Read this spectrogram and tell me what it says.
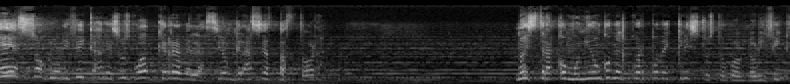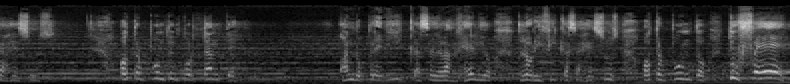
Eso glorifica a Jesús. Wow, qué revelación. Gracias, pastora. Nuestra comunión con el cuerpo de Cristo, esto glorifica a Jesús. Otro punto importante, cuando predicas el Evangelio, glorificas a Jesús. Otro punto, tu fe,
